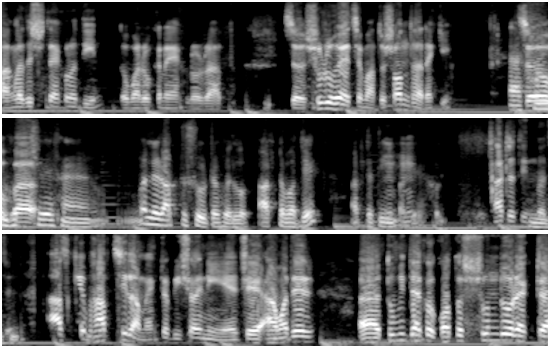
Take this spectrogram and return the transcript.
বাংলাদেশে তো এখনও দিন তোমার ওখানে এখনও রাত। শুরু হয়েছে মাত্র সন্ধ্যা নাকি? হ্যাঁ মানে রাত্র শুরুটা হলো আটটা বাজে আটটা তিন বাজে আটটা তিন বাজে। আজকে ভাবছিলাম একটা বিষয় নিয়ে যে আমাদের তুমি দেখো কত সুন্দর একটা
